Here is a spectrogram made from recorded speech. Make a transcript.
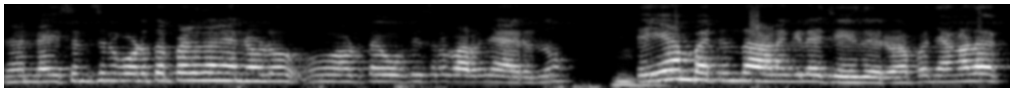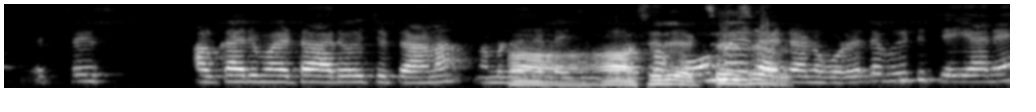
ഞാൻ ലൈസൻസിന് കൊടുത്തപ്പോഴത്തന്നെ എന്നോട് അവിടുത്തെ ഓഫീസർ പറഞ്ഞായിരുന്നു ചെയ്യാൻ പറ്റുന്നതാണെങ്കിലേ ചെയ്തു തരും. അപ്പൊ ഞങ്ങൾ എക്സൈസ് ആൾക്കാരുമായിട്ട് ആലോചിച്ചിട്ടാണ് നമ്മൾ ലൈസൻസ് ആയിട്ടാണ് കൂടുതൽ എന്റെ വീട്ടിൽ ചെയ്യാനേ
